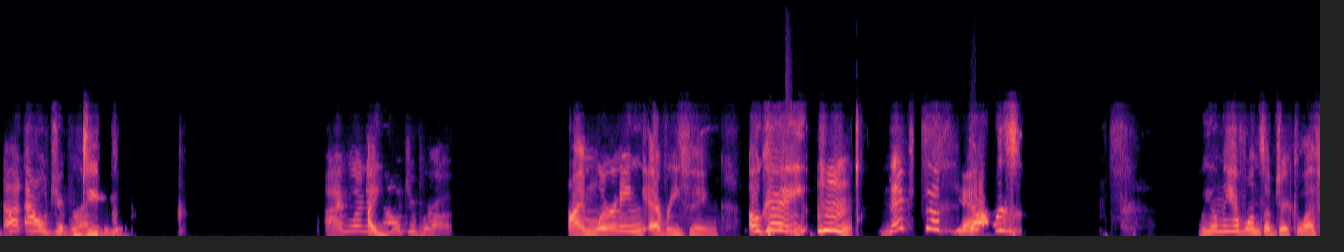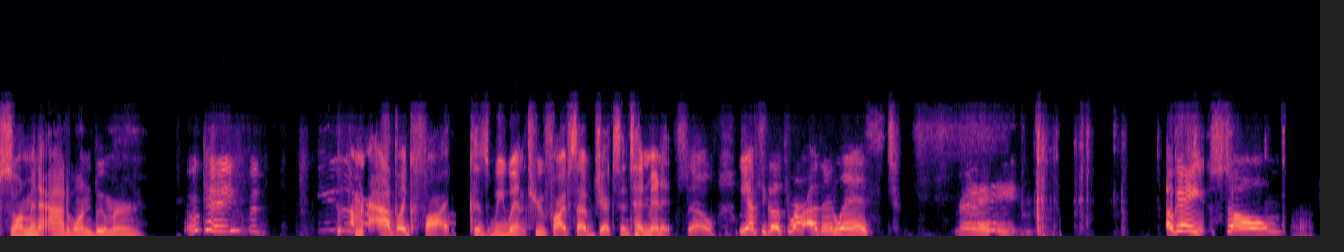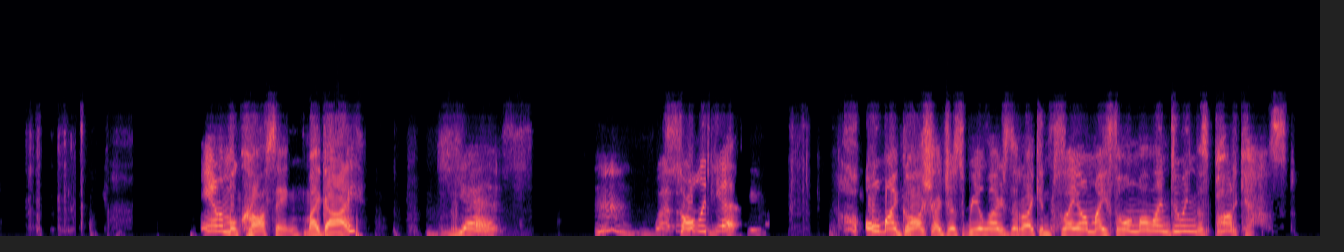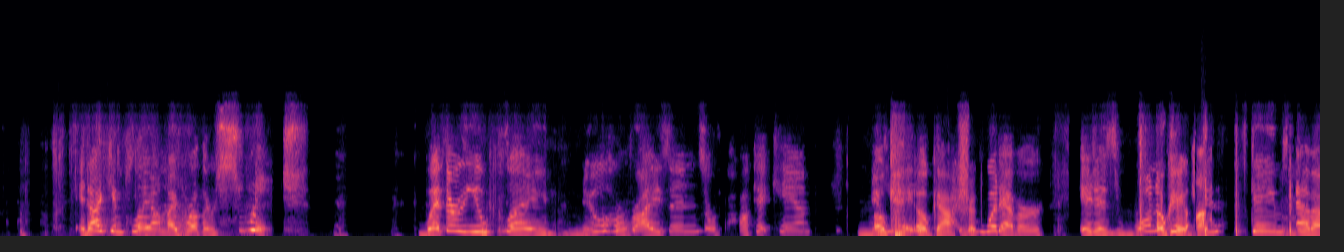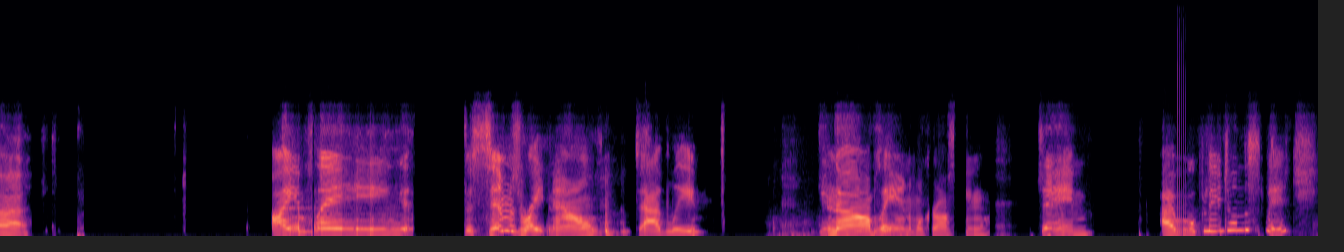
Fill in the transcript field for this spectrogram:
Not algebra. I'm learning I- algebra. I'm learning everything. Okay, Next subject. that was. We only have one subject left, so I'm gonna add one, Boomer. Okay, but I'm gonna add like five because we went through five subjects in ten minutes, so we have to go through our other list. right. Okay, so Animal Crossing, my guy. Yes. Mm, Solid yes. Oh my gosh, I just realized that I can play on my phone while I'm doing this podcast. and I can play on my brother's Switch. Whether you play New Horizons or Pocket Camp, New Okay, oh gosh. whatever, it is one of Okay, the I- best games ever. I am playing The Sims right now, sadly. No, I'll play Animal Crossing. Same. I will play it on the Switch.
